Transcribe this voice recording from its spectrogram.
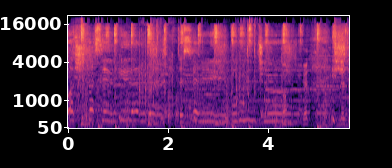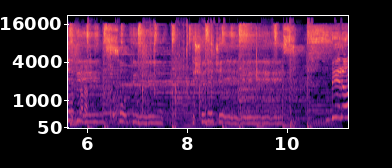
Başka sevgilerde teselli bulunca. İşte biz o gün düşüneceğiz. Bir an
